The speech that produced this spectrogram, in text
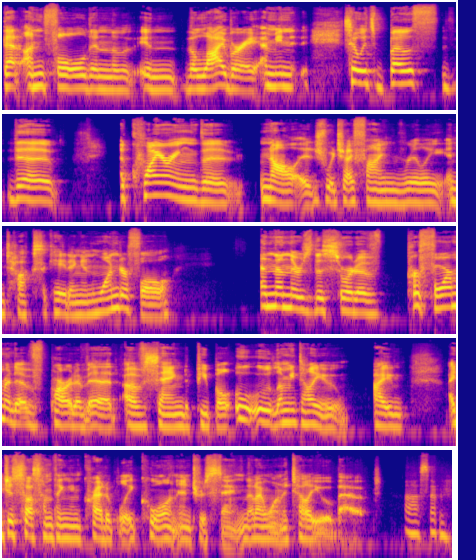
that unfold in the in the library. I mean, so it's both the acquiring the knowledge, which I find really intoxicating and wonderful. And then there's this sort of performative part of it of saying to people, ooh, ooh, let me tell you, I I just saw something incredibly cool and interesting that I want to tell you about. Awesome.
